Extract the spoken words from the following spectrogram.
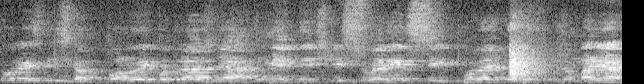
Turistička ponuda i potražnja, umjetnički suvenirsi, pogledajte, gospođo Marija.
